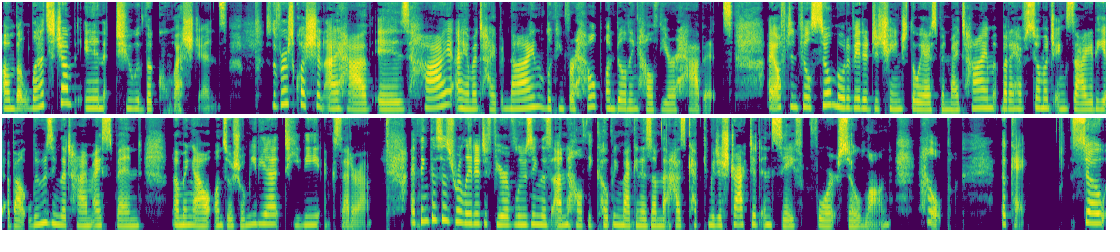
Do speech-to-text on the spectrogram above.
Um, but let's jump into the questions. So the first question I have is Hi, I am a type 9 looking for help on building healthier habits. I often feel so motivated to change the way I spend my time, but I have so much anxiety about losing the time I spend numbing out on social media, TV, etc. I think this is related to fear of losing this unhealthy coping mechanism that has kept me distracted and safe for so long. Help. Okay. So,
